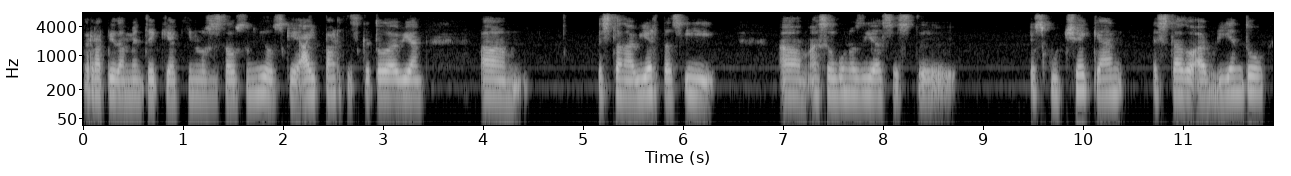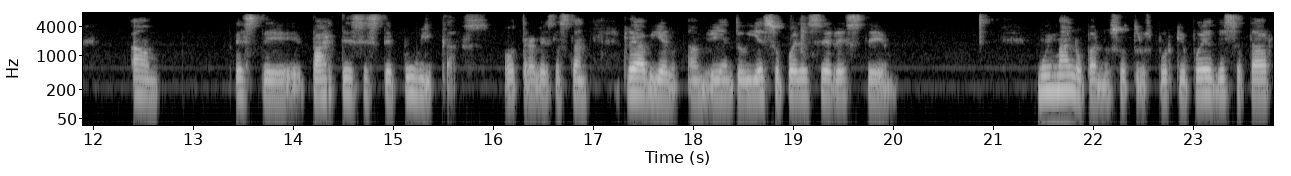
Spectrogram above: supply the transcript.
rápidamente que aquí en los Estados Unidos, que hay partes que todavía están abiertas y hace algunos días escuché que han estado abriendo este, partes este, públicas otra vez la están reabriendo y eso puede ser este, muy malo para nosotros porque puede desatar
